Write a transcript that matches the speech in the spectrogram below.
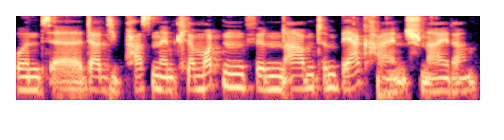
und äh, da die passenden Klamotten für einen Abend im Berghain schneidern.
